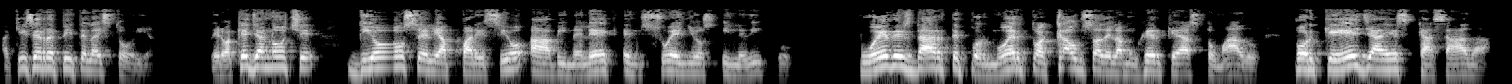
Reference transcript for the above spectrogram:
Aquí se repite la historia. Pero aquella noche Dios se le apareció a Abimelech en sueños y le dijo, puedes darte por muerto a causa de la mujer que has tomado, porque ella es casada.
